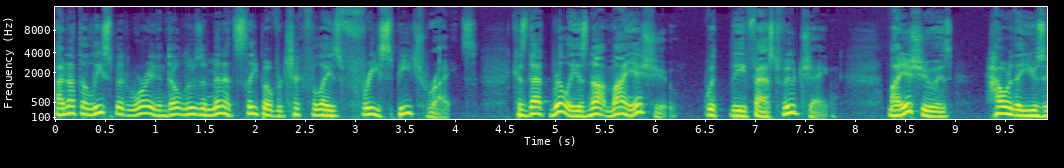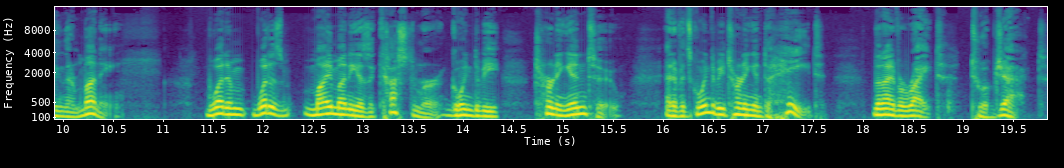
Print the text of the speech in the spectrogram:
I'm not the least bit worried and don't lose a minute's sleep over Chick fil A's free speech rights, because that really is not my issue with the fast food chain. My issue is how are they using their money? What, am, what is my money as a customer going to be turning into? And if it's going to be turning into hate, then I have a right to object.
